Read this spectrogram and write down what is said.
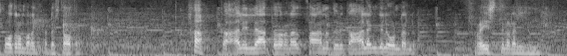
സ്തോത്രം പറഞ്ഞോട്ടെ സ്തോത്രം. കാലില്ലാത്തവരുടെ സ്ഥാനത്ത് ഒരു കാലെങ്കിലും ഉണ്ടല്ലോ. ക്രൈസ്തലടല്ല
